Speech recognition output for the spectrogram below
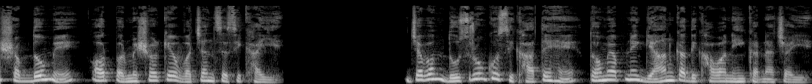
शब्दों में और परमेश्वर के वचन से सिखाइए। जब हम दूसरों को सिखाते हैं तो हमें अपने ज्ञान का दिखावा नहीं करना चाहिए।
